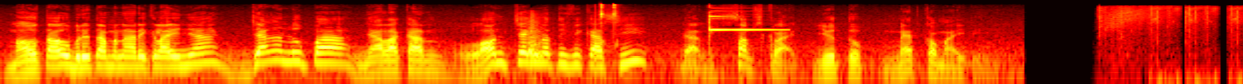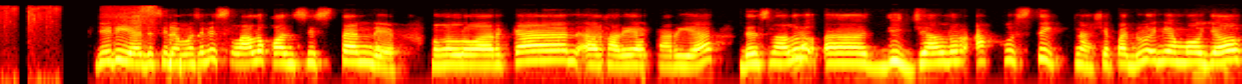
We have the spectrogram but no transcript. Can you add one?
Mau tahu berita menarik lainnya? Jangan lupa nyalakan lonceng notifikasi dan subscribe YouTube Medcom ID. Jadi ya, The Cinemas ini selalu konsisten deh mengeluarkan uh, karya-karya dan selalu uh, di jalur akustik. Nah, siapa dulu ini yang mau jawab?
